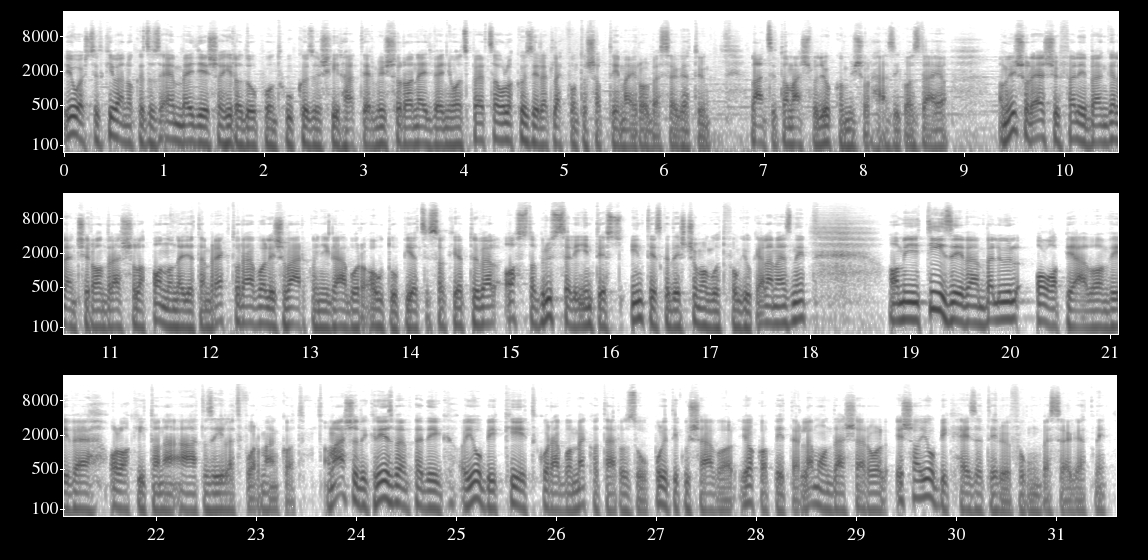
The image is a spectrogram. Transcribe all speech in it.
Jó estét kívánok, ez az M1 és a hiradó.hu közös hírháttér műsora 48 perc, ahol a közélet legfontosabb témáiról beszélgetünk. Lánci Tamás vagyok, a műsor házigazdája. A műsor első felében Gelencsér Andrással, a Pannon Egyetem rektorával és Várkonyi Gábor autópiaci szakértővel azt a brüsszeli intéz, intézkedés csomagot fogjuk elemezni, ami tíz éven belül alapjában véve alakítaná át az életformánkat. A második részben pedig a Jobbik két korábban meghatározó politikusával, Jakab Péter lemondásáról és a Jobbik helyzetéről fogunk beszélgetni.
